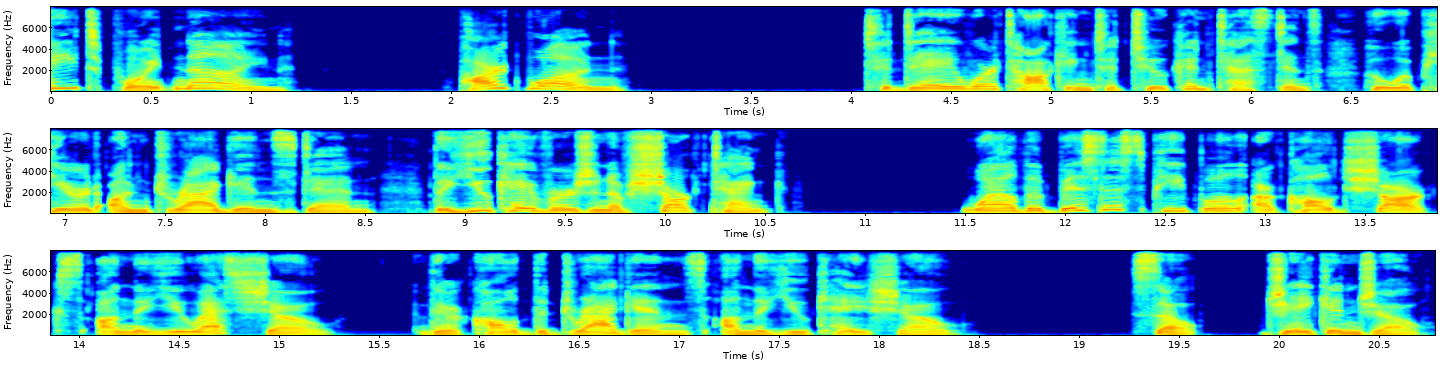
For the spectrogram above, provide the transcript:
8.9 Part 1 Today we're talking to two contestants who appeared on Dragon's Den, the UK version of Shark Tank. While the business people are called sharks on the US show, they're called the dragons on the UK show. So, Jake and Joe,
